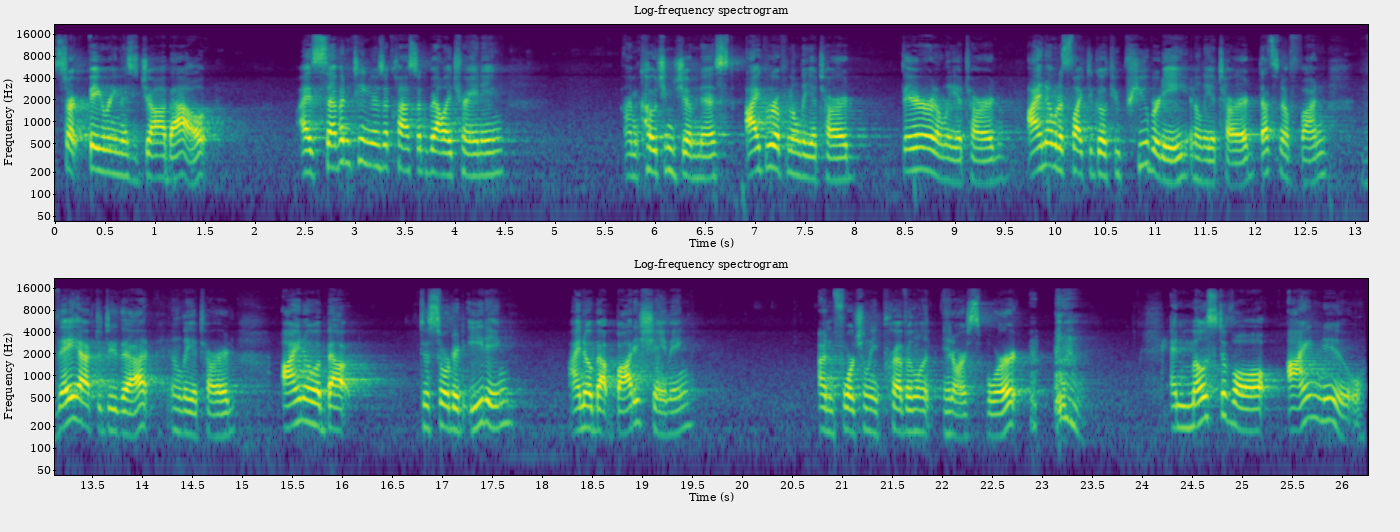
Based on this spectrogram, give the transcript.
start figuring this job out. I had 17 years of classical ballet training. I'm coaching gymnasts. I grew up in a leotard. They're in a leotard. I know what it's like to go through puberty in a leotard. That's no fun. They have to do that in a leotard. I know about disordered eating. I know about body shaming, unfortunately prevalent in our sport. and most of all, I knew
